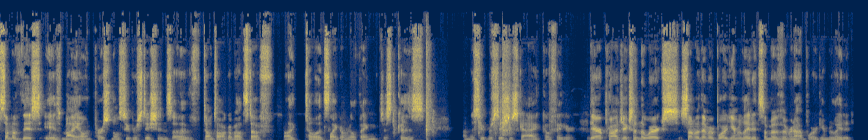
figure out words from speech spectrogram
some of this is my own personal superstitions of don't talk about stuff until it's like a real thing, just because I'm a superstitious guy. Go figure. There are projects in the works. Some of them are board game related. Some of them are not board game related.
